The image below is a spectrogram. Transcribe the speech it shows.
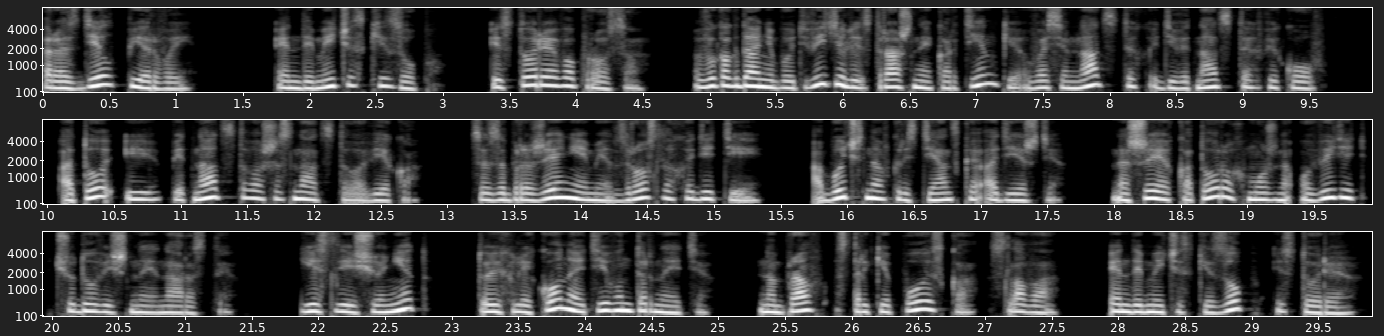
Раздел 1. Эндемический зуб. История вопроса. Вы когда-нибудь видели страшные картинки XVIII и XIX веков, а то и XV-XVI века, с изображениями взрослых и детей, обычно в крестьянской одежде, на шеях которых можно увидеть чудовищные наросты? Если еще нет, то их легко найти в интернете, набрав в строке поиска слова «эндемический зоб. История».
